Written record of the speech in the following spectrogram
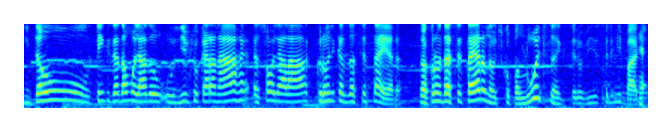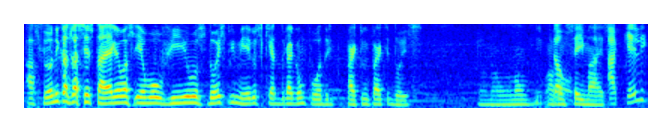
Então, quem quiser dar uma olhada o nível que o cara narra, é só olhar lá Crônicas da Sexta Era. Não, Crônica da Sexta Era não, desculpa, Lua de Sangue. Se ele ouvir isso, ele me bate. É, As crônicas da Sexta Era, eu, eu ouvi os dois primeiros, que é do Dragão Podre, parte 1 e parte 2. Eu não, não Então, avancei mais. Aquele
